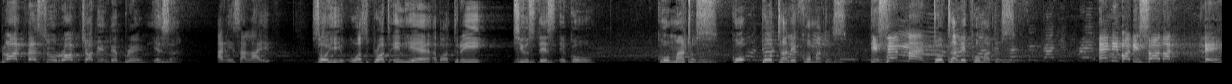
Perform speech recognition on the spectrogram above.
Blood vessel ruptured in the brain. Yes, sir. And he's alive? So he was brought in here about three Tuesdays ago, comatose, co totally comatose. The same man? Totally comatose. Anybody saw that day?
